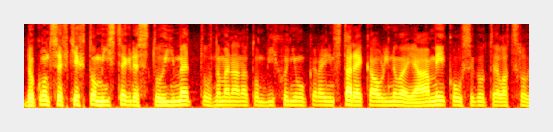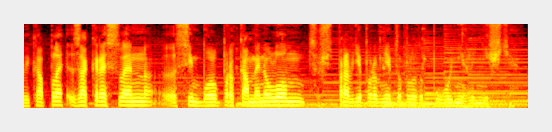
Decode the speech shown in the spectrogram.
dokonce v těchto místech, kde stojíme, to znamená na tom východním okraji staré kaolínové jámy, kousek od té Laclovy kaple, zakreslen symbol pro kamenolom, což pravděpodobně to bylo to původní hliniště.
